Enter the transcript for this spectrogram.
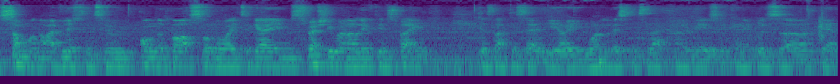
someone that I've listened to on the bus on the way to games, especially when I lived in Spain. Because, like I said, you know, you want to listen to that kind of music, and it was, uh, yeah.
